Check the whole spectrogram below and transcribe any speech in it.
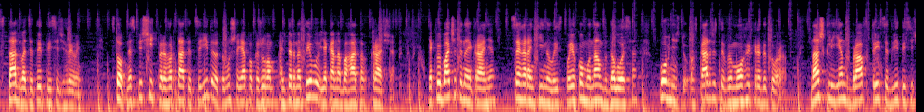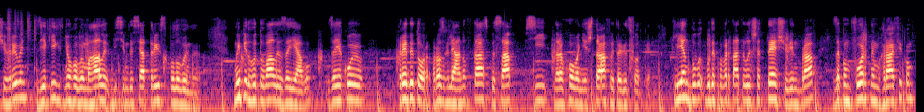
120 тисяч гривень. Стоп, не спішіть перегортати це відео, тому що я покажу вам альтернативу, яка набагато краща. Як ви бачите на екрані, це гарантійний лист, по якому нам вдалося повністю оскаржити вимоги кредитора. Наш клієнт брав 32 тисячі гривень, з яких з нього вимагали 83,5. Ми підготували заяву, за якою кредитор розглянув та списав всі нараховані штрафи та відсотки. Клієнт бу- буде повертати лише те, що він брав за комфортним графіком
